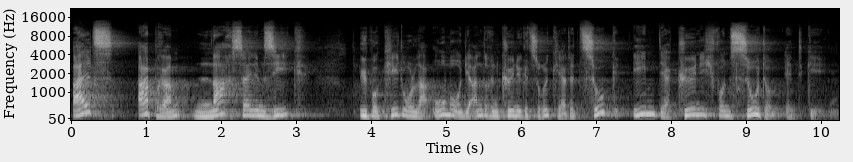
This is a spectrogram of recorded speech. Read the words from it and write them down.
Als Abraham nach seinem Sieg über Kedor Laomer und die anderen Könige zurückkehrte, zog ihm der König von Sodom entgegen.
